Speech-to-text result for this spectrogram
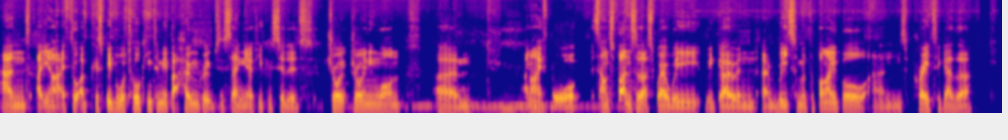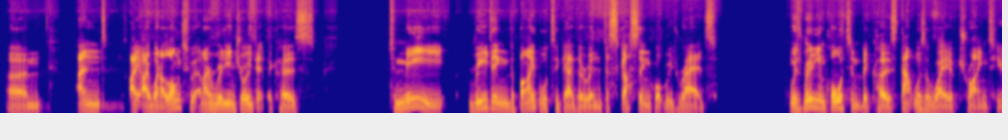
and I, you know, I thought because people were talking to me about home groups and saying, you know, if you considered jo- joining one, um, and I thought it sounds fun. So that's where we we go and um, read some of the Bible and pray together. Um, and I, I went along to it, and I really enjoyed it because, to me, reading the Bible together and discussing what we'd read was really important because that was a way of trying to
